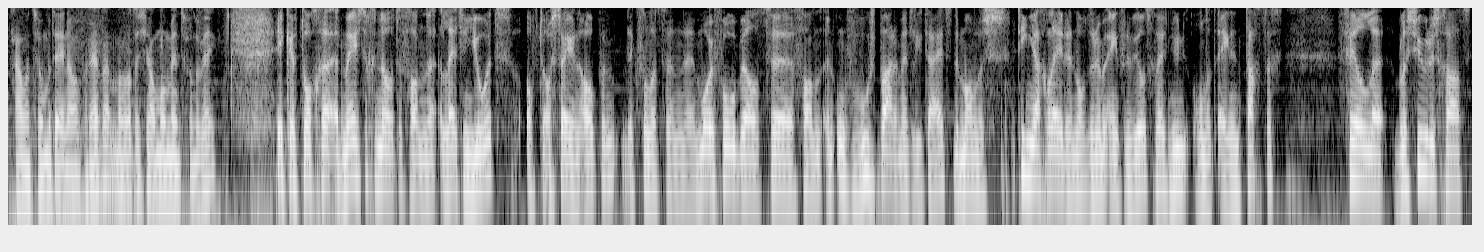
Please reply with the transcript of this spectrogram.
gaan we het zo meteen over hebben. Maar wat is jouw moment van de week? Ik heb toch het meeste genoten van Leighton Hewitt op de Australian Open. Ik vond het een mooi voorbeeld van een onverwoestbare mentaliteit. De man is tien jaar geleden nog de nummer 1 van de wereld geweest. Nu 181. Veel blessures gehad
